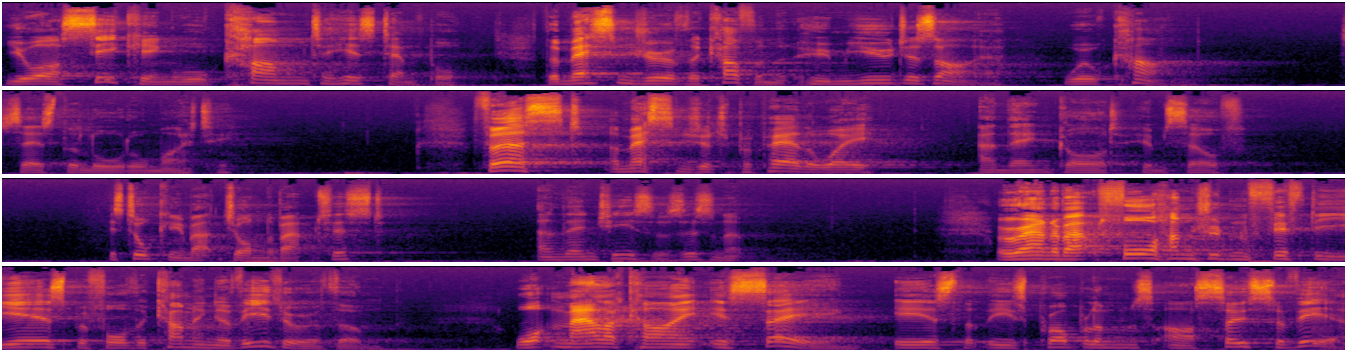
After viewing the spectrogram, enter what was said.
you are seeking will come to his temple. The messenger of the covenant, whom you desire, will come, says the Lord Almighty. First, a messenger to prepare the way, and then God himself. It's talking about John the Baptist and then Jesus, isn't it? Around about 450 years before the coming of either of them, what Malachi is saying is that these problems are so severe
